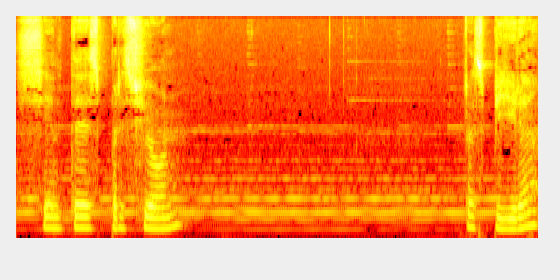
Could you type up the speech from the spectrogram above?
Sientes presión. Respira.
